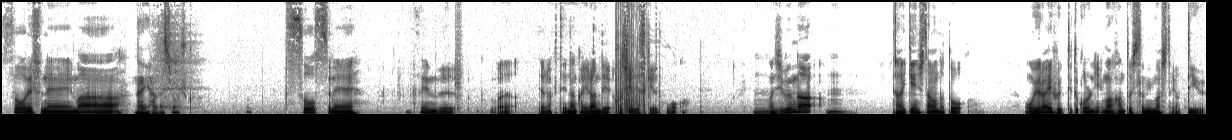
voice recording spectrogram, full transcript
そうですね。まあ、何話しますか？そうっすね。全部は、じゃなくてなんか選んでほしいですけれども。うんまあ、自分がうん。体験したのだと、オイライフっていうところに、まあ半年住みましたよっていう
